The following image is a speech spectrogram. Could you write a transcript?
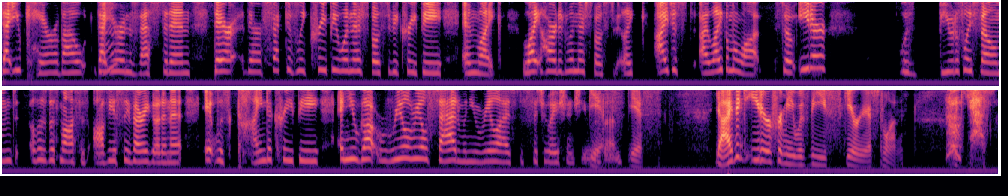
that you care about, that Mhm. you're invested in. They're they're effectively creepy when they're supposed to be creepy, and like lighthearted when they're supposed to be. Like I just I like them a lot. So Eater was beautifully filmed. Elisabeth Moss is obviously very good in it. It was kind of creepy, and you got real real sad when you realized the situation she was in. Yes. Yes. Yeah, I think Eater for me was the scariest one. in. yes.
